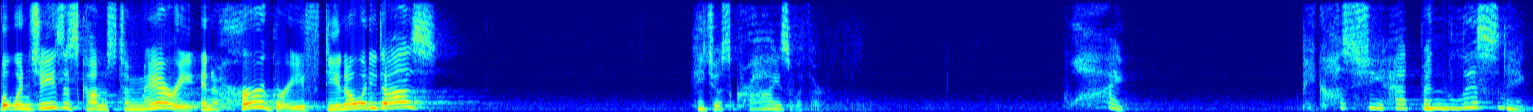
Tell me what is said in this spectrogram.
but when Jesus comes to Mary in her grief, do you know what he does? He just cries with her. Why? Because she had been listening.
